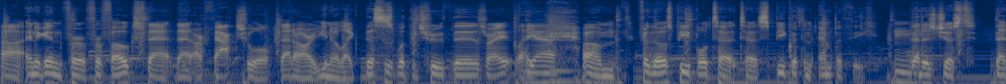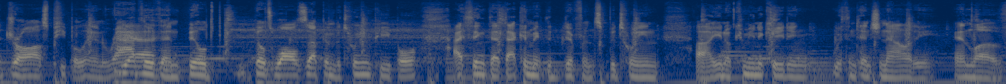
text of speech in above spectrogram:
Uh, and again, for for folks that that are factual, that are you know like this is what the truth is, right? Like, Yeah. um, for those people to to speak with an empathy that is just that draws people in rather. Yeah. than build builds walls up in between people. I think that that can make the difference between uh, you know communicating with intentionality and love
